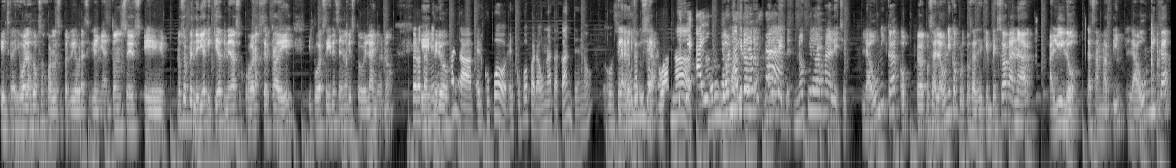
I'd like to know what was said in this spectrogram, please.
Eh, se la llevó a las dos a jugar la Superliga brasileña. Entonces, eh, no sorprendería que quiera tener a sus jugadoras cerca de él y poder seguir enseñándoles todo el año, ¿no? Pero Eh, también pero- está la- el cupo, el cupo para un atacante, ¿no? O sea, Claro, una yo- o sea, peruana, Es que ahí- Yo no Ahí quiero dar mala leche, no quiero dar mala leche. La única, o, o sea, la única, o sea, desde que empezó a ganar al hilo la San Martín, la única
